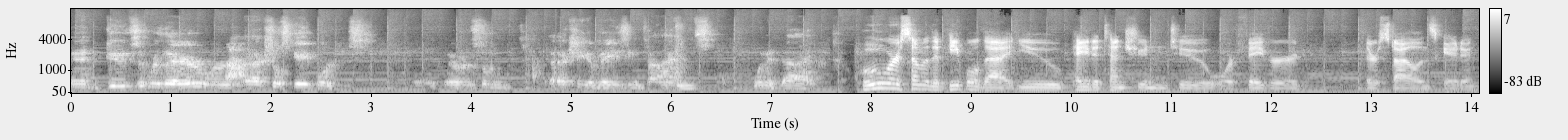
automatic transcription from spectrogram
and dudes that were there were actual skateboarders. There were some actually amazing times when it died. Who were some of the people that you paid attention to or favored their style in skating?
